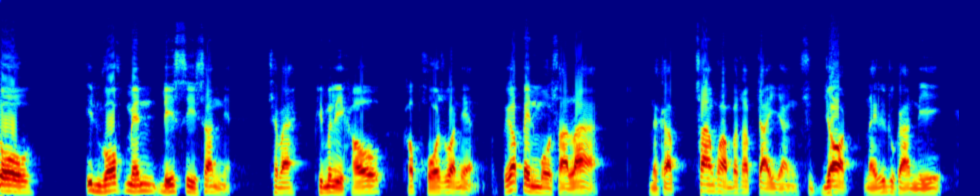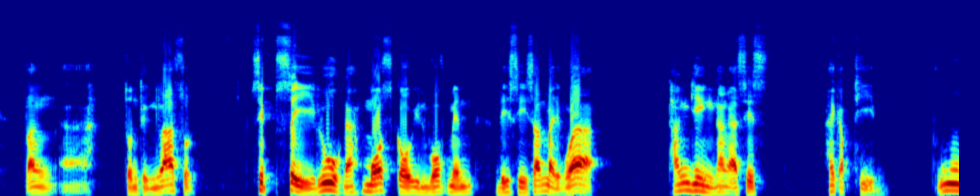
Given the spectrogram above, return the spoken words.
goal involvement this season เนี่ยใช่ไหมพรีเมียร์ลีเขาเขาโพสต์ว่าเนี่ยก็เป็นโมซาร่านะครับสร้างความประทับใจอย่างสุดยอดในฤดูกาลนี้ ตั้งอ่าจนถึงล่าสุด 14 ลูกนะ most goal involvement this season หมายถึงว่า ทั้งยิง ทั้งแอสซิสให้กับทีมอู้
